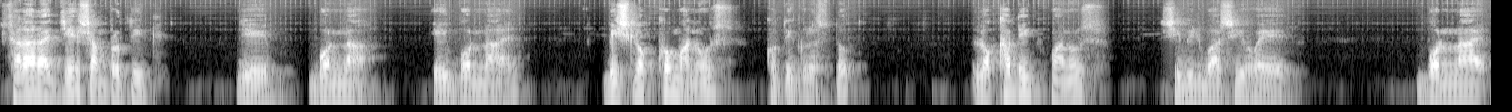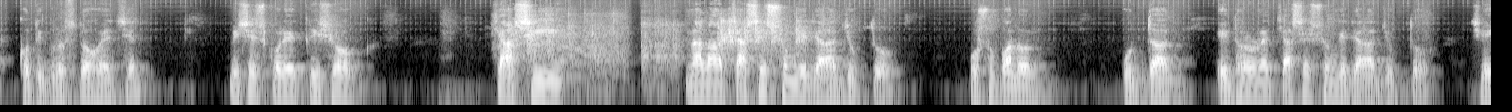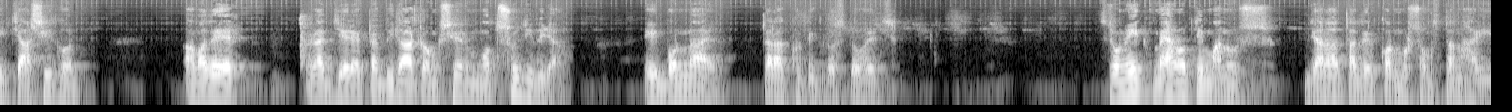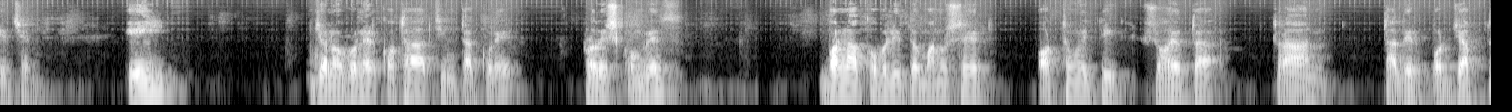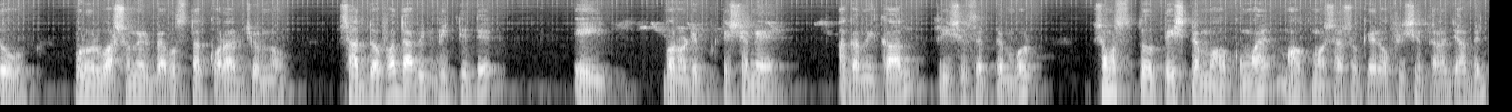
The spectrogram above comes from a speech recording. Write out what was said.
সারা রাজ্যে সাম্প্রতিক যে বন্যা, এই বন্যায় বিশ লক্ষ মানুষ ক্ষতিগ্রস্ত। লক্ষাধিক মানুষ শিবিরবাসী হয়ে বন্যায় ক্ষতিগ্রস্ত হয়েছেন। বিশেষ করে কৃষক চাষি নানা চাষের সঙ্গে যারা যুক্ত, পশুপালন, উদ্যান, এই ধরনের চাষের সঙ্গে যারা যুক্ত, সেই চাষিগণ আমাদের রাজ্যের একটা বিরাট অংশের মৎস্যজীবীরা এই বন্যায় তারা ক্ষতিগ্রস্ত হয়েছে। শ্রমিক মেহনতি মানুষ যারা তাদের কর্মসংস্থান হারিয়েছেন, এই জনগণের কথা চিন্তা করে প্রদেশ কংগ্রেস, বন্যা কবলিত মানুষের অর্থনৈতিক সহায়তা, ত্রাণ, তাদের পর্যাপ্ত পুনর্বাসনের ব্যবস্থা করার জন্য সাত দফা দাবির ভিত্তিতে এই গণডেপুটেশনে আগামীকাল ত্রিশে সেপ্টেম্বর সমস্ত তেইশটা মহকুমায় মহকুমা শাসকের অফিসে তারা যাবেন।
